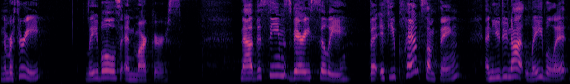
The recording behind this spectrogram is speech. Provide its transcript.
Number three, labels and markers. Now, this seems very silly, but if you plant something and you do not label it,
